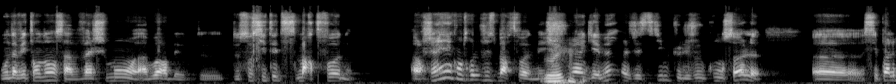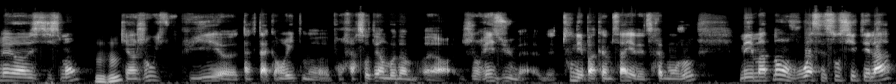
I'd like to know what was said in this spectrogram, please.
on avait tendance à vachement avoir de, de, de sociétés de smartphones. Alors j'ai rien contre le jeu smartphone, mais je suis un gamer et j'estime que les jeux console euh, c'est pas le même investissement Mhm. qu'un jeu où il faut appuyer euh, tac tac en rythme euh, pour faire sauter un bonhomme. Alors, je résume, tout n'est pas comme ça, il y a des très bons jeux, mais maintenant on voit ces sociétés là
